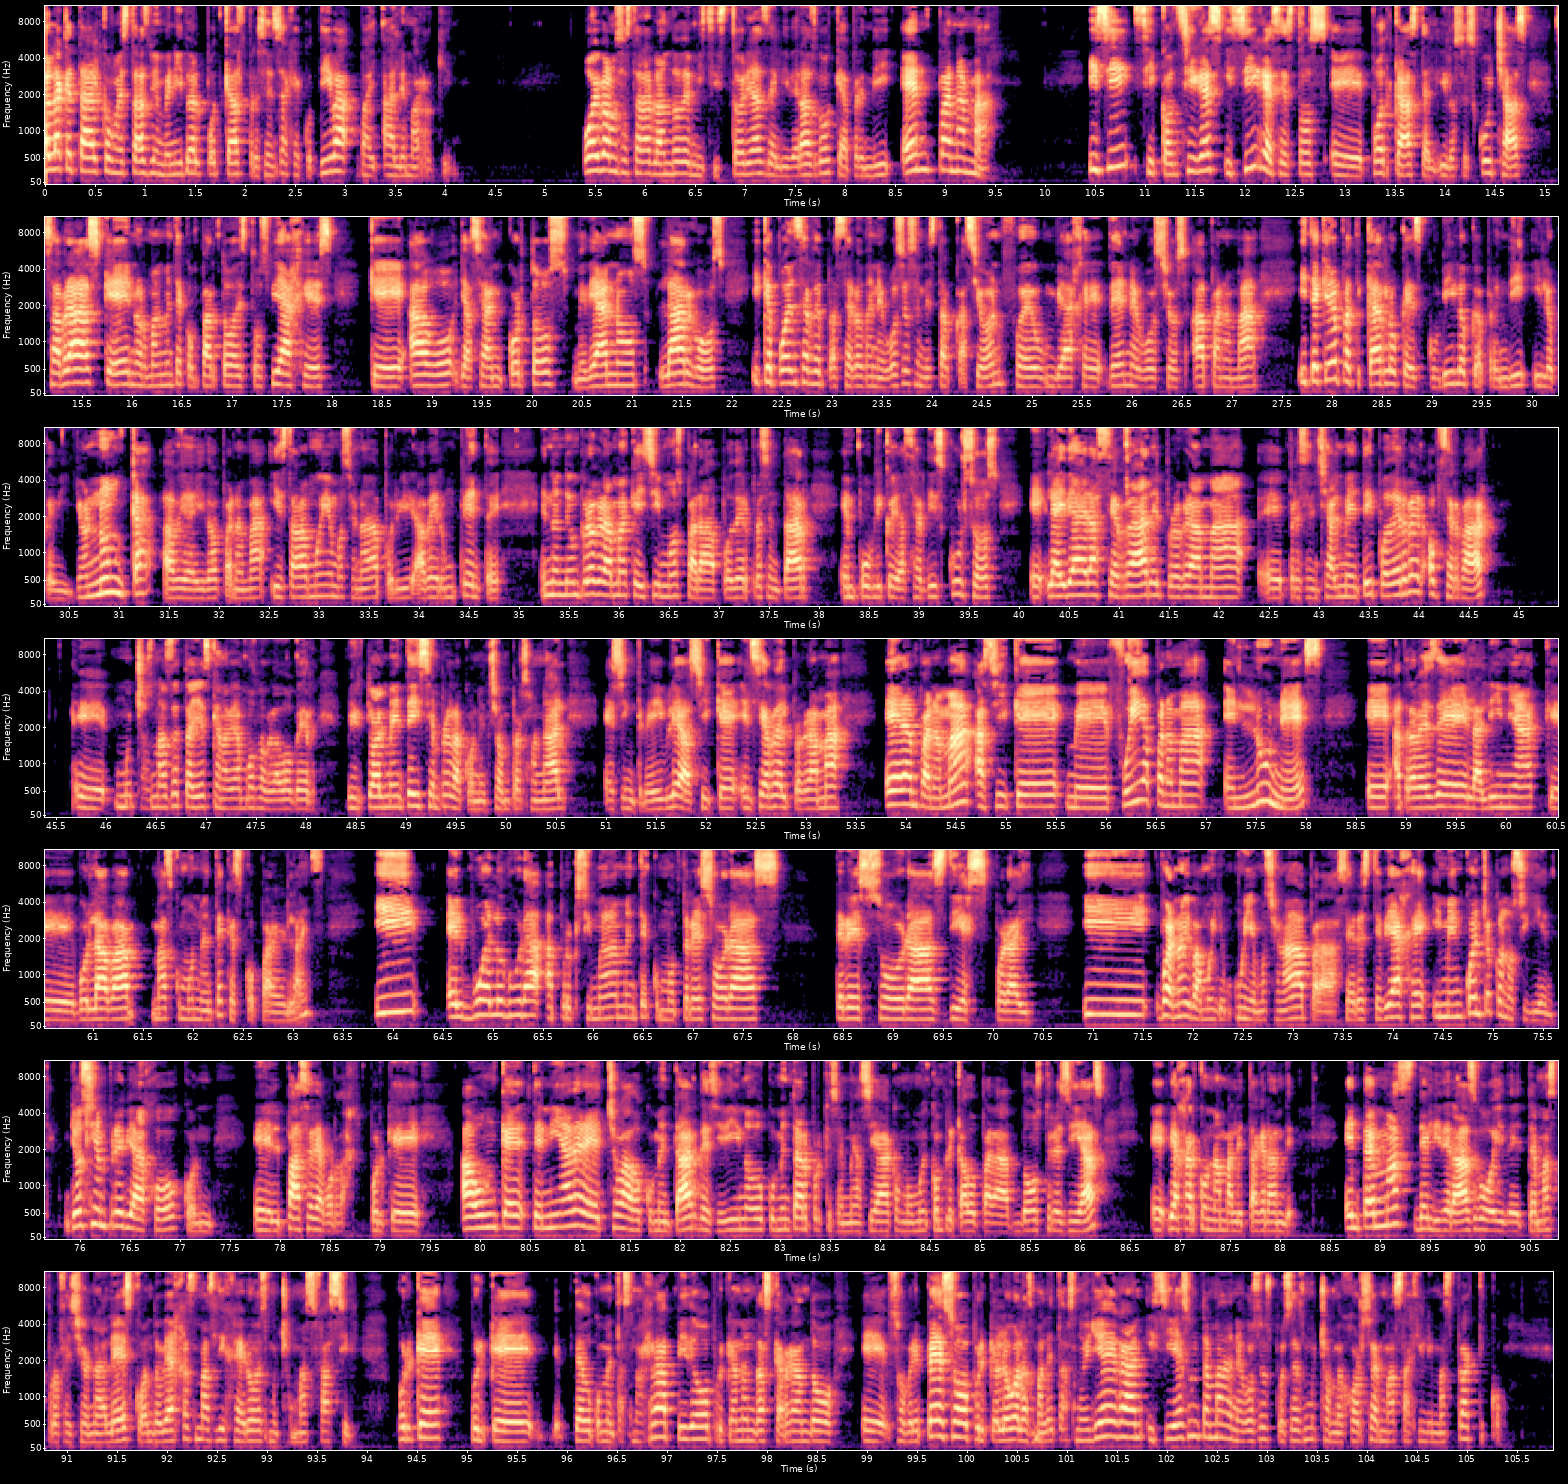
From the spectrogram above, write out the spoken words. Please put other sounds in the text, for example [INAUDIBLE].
Hola, ¿qué tal? ¿Cómo estás? Bienvenido al podcast Presencia Ejecutiva by Ale Marroquín. Hoy vamos a estar hablando de mis historias de liderazgo que aprendí en Panamá. Y sí, si consigues y sigues estos eh, podcasts y los escuchas, sabrás que normalmente comparto estos viajes que hago, ya sean cortos, medianos, largos, y que pueden ser de placer o de negocios. En esta ocasión fue un viaje de negocios a Panamá y te quiero platicar lo que descubrí, lo que aprendí y lo que vi. Yo nunca había ido a Panamá y estaba muy emocionada por ir a ver un cliente en donde un programa que hicimos para poder presentar en público y hacer discursos, eh, la idea era cerrar el programa eh, presencialmente y poder ver, observar eh, muchos más detalles que no habíamos logrado ver virtualmente y siempre la conexión personal es increíble. Así que el cierre del programa era en Panamá, así que me fui a Panamá en lunes a través de la línea que volaba más comúnmente, que es Copa Airlines. Y el vuelo dura aproximadamente como tres horas, tres horas diez por ahí. Y bueno, iba muy, muy emocionada para hacer este viaje y me encuentro con lo siguiente. Yo siempre viajo con el pase de abordar, porque aunque tenía derecho a documentar, decidí no documentar porque se me hacía como muy complicado para dos, tres días eh, viajar con una maleta grande. En temas de liderazgo y de temas profesionales, cuando viajas más ligero es mucho más fácil. ¿Por qué? Porque te documentas más rápido, porque no andas cargando eh, sobrepeso, porque luego las maletas no llegan. Y si es un tema de negocios, pues es mucho mejor ser más ágil y más práctico.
